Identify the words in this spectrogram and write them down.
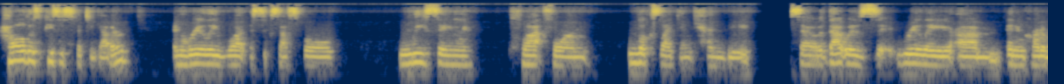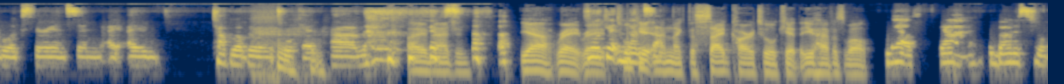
how all those pieces fit together and really what a successful leasing platform looks like and can be. So that was really um, an incredible experience. And I, I talk about building a toolkit. Um, I imagine. yeah, right, right. Toolkit, toolkit and, and, then like the sidecar toolkit that you have as well. Yes, yeah, the bonus toolkit.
